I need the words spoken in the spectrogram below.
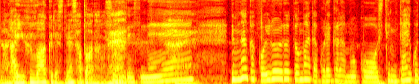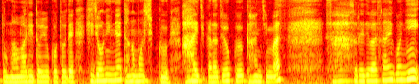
ライフワークですね佐藤アナのね。そうですね、はい。でもなんかこういろいろとまだこれからもこうしてみたいことがおありということで非常にね頼もしくはい力強く感じます。さあそれでは最後に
